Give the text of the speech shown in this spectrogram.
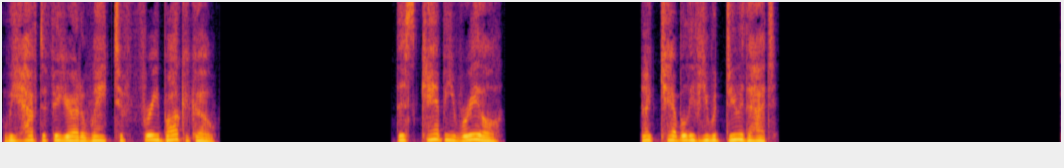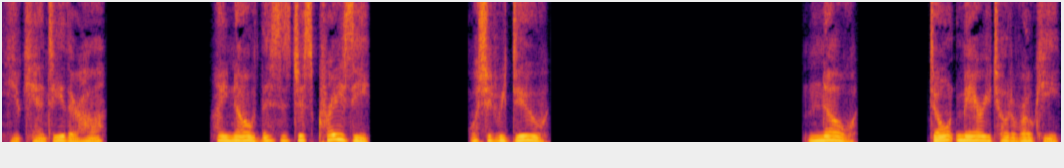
We have to figure out a way to free Bakugo. This can't be real. I can't believe he would do that. You can't either, huh? I know, this is just crazy. What should we do? No, don't marry Todoroki.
